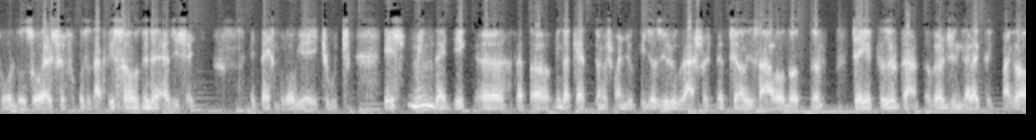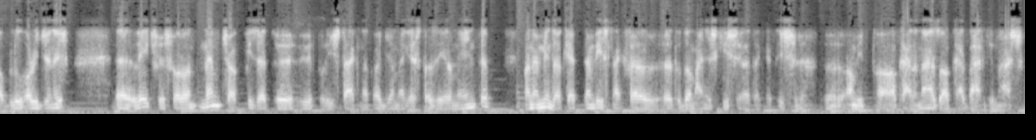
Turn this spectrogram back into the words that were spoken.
hordozó első fokozatát visszahozni, de ez is egy, egy technológiai csúcs. És mindegyik, tehát a, mind a kettő most mondjuk így az űrugrásra specializálódott cégek közül, tehát a Virgin Galactic meg a Blue Origin is, végső soron nem csak fizető űrturistáknak adja meg ezt az élményt, hanem mind a ketten visznek fel tudományos kísérleteket is, amit akár a NASA, akár bárki más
